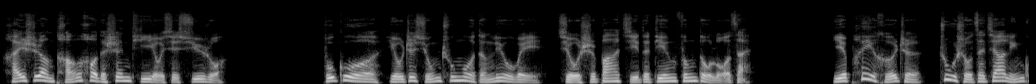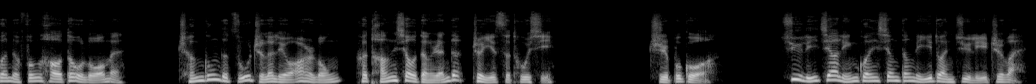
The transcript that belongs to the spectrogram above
还是让唐昊的身体有些虚弱。不过有着熊出没等六位九十八级的巅峰斗罗在，也配合着驻守在嘉陵关的封号斗罗们，成功的阻止了柳二龙和唐啸等人的这一次突袭。只不过，距离嘉陵关相当的一段距离之外，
